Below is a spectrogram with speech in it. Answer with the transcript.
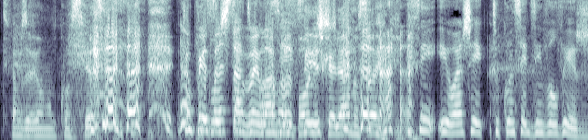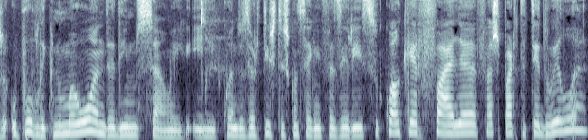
tivemos a ver um concerto, Tu pensas lá que está está, bem lá vocês. se calhar, não sei. Sim, eu acho é que tu consegues envolver o público numa onda de emoção e, e quando os artistas conseguem fazer isso, qualquer falha faz parte até do elan.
